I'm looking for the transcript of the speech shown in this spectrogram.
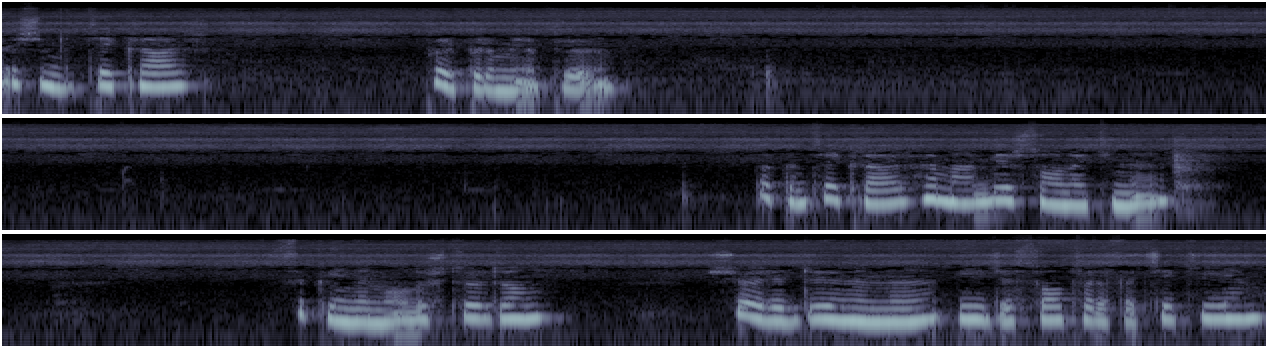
Ve şimdi tekrar pırpırımı yapıyorum. Bakın tekrar hemen bir sonrakine sık iğnemi oluşturdum. Şöyle düğümümü iyice sol tarafa çekeyim.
